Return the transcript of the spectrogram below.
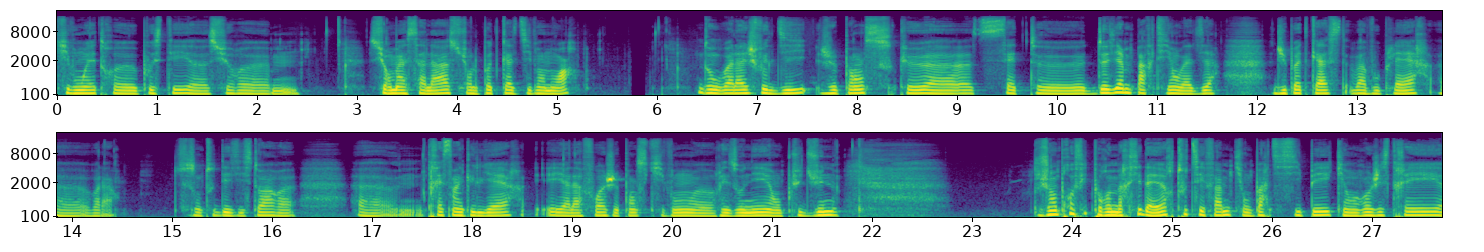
qui vont être postés sur sur ma sala, sur le podcast Divan Noir. Donc voilà, je vous le dis, je pense que euh, cette euh, deuxième partie, on va dire, du podcast va vous plaire. Euh, voilà, ce sont toutes des histoires très singulières et à la fois, je pense, qui vont résonner en plus d'une. J'en profite pour remercier d'ailleurs toutes ces femmes qui ont participé, qui ont enregistré,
